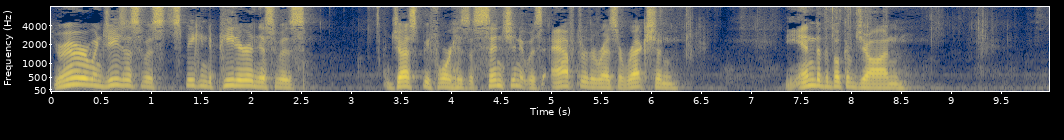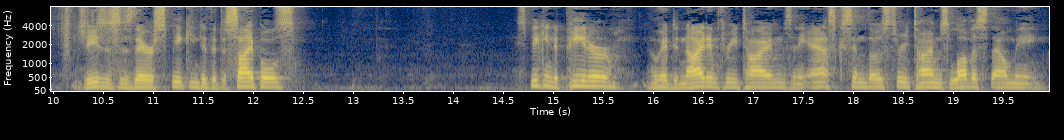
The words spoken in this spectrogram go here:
You remember when Jesus was speaking to Peter, and this was just before his ascension? It was after the resurrection, the end of the book of John. Jesus is there speaking to the disciples, speaking to Peter, who had denied him three times, and he asks him those three times, Lovest thou me?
